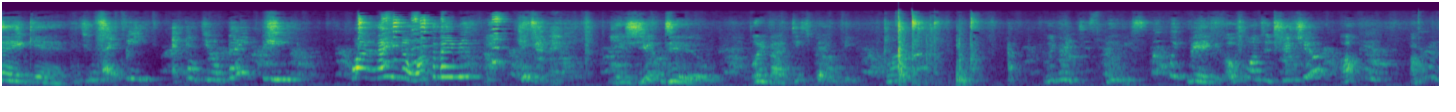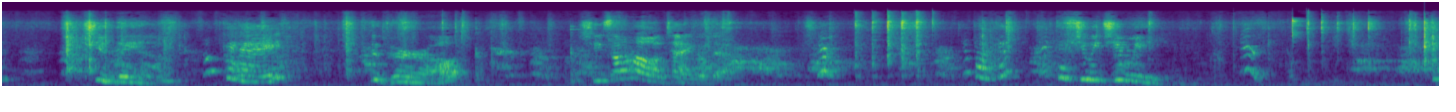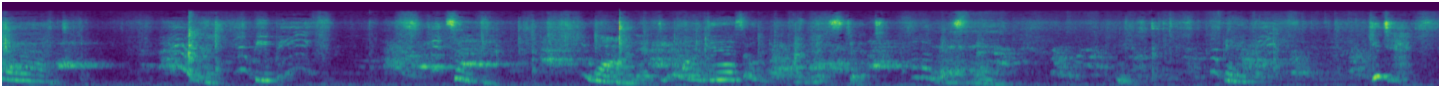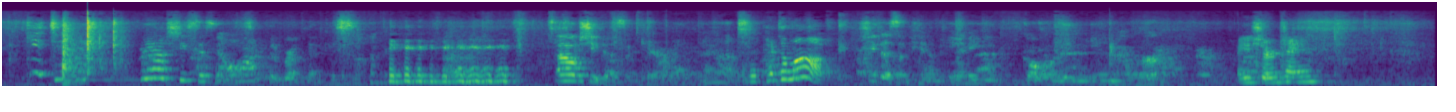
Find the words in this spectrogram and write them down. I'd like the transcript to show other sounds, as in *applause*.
take it. I got you a baby. I got you a baby. What? Now you don't want the baby? *gasps* Get your baby. Yes, you do. What about this baby? Huh? What about this baby? Sweet baby. Oh, you want to choo choo? Okay. All right. Chew down. Okay. Good girl. She's all tangled up. Here. Here, Parker. Take that chewy chewy. Here. Here, baby. Get something. You want it? Do you want this? Oh, I missed it. Did I miss that? Hmm. Baby. Get that. Get that. Well, she says no. Oh, I could have broke that case. *laughs* oh, she doesn't care about that. We'll pick them up. She doesn't have any guarding in her. Are you sure, Jane?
